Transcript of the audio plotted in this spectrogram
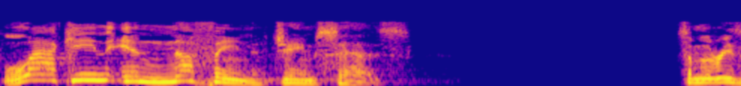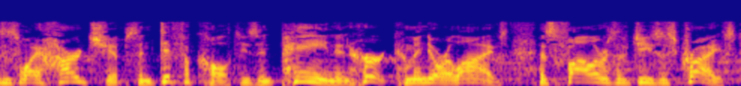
lacking in nothing, James says. Some of the reasons why hardships and difficulties and pain and hurt come into our lives as followers of Jesus Christ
